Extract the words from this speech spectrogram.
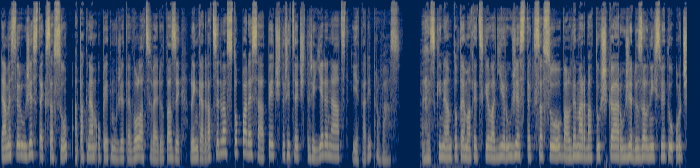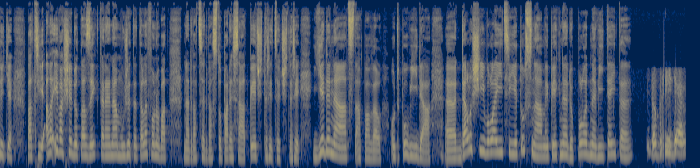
Dáme si růže z Texasu a pak nám opět můžete volat své dotazy. Linka 22 155 44 11 je tady pro vás. Hezky nám to tematicky ladí růže z Texasu, Valdemar Matuška, růže do zelených světů určitě patří, ale i vaše dotazy, které nám můžete telefonovat na 22 155 44 11 a Pavel odpovídá. Eh, další volající je tu s námi, pěkné dopoledne, vítejte. Dobrý den,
